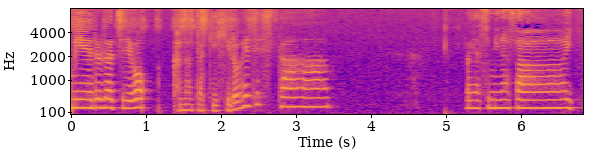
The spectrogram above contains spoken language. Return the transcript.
見えるラジオ金崎ひろえでした。おやすみなさい。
